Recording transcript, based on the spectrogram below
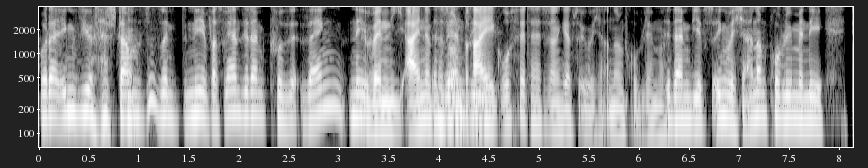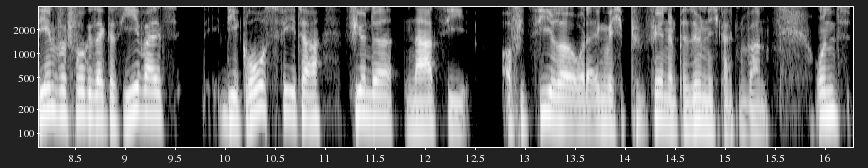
oder irgendwie oder Stamm sind, nee, was wären sie dann? Cousin? Nee, Wenn eine Person wären sie- drei Großväter hätte, dann gäbe es irgendwelche anderen Probleme. dann gibt es irgendwelche anderen Probleme. Nee, denen wird vorgesagt, dass jeweils die Großväter führende Nazi-Offiziere oder irgendwelche führenden Persönlichkeiten waren. Und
